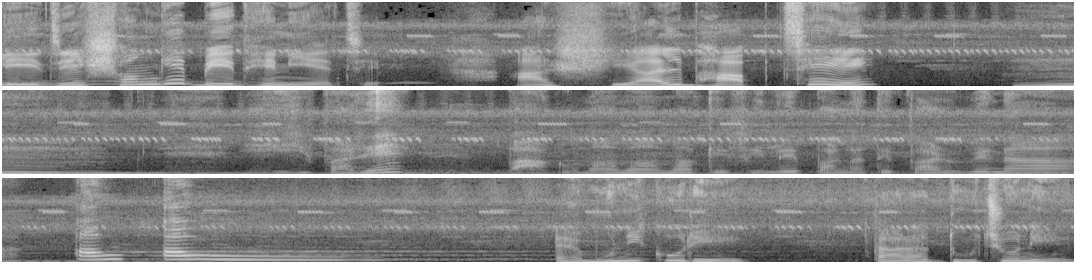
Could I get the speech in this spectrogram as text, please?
লেজের সঙ্গে বেঁধে নিয়েছে। আর শিয়াল ভাবছে এইবারে বাঘ মামা আমাকে ফেলে পালাতে পারবে না। আউ আউ। এমনই করে তারা দুজনে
